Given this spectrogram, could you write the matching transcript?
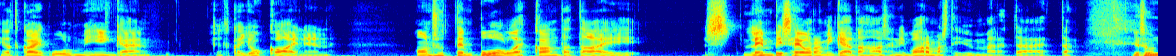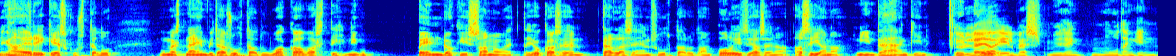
jotka ei kuulu mihinkään, jotka jokainen on sitten puoluekanta tai lempiseura, mikä tahansa, niin varmasti ymmärtää. Että... Ja se on ihan eri keskustelu. Mun mielestä näihin pitää suhtautua vakavasti, niin kuin Pendoki sanoi, että jokaiseen tällaiseen suhtaudutaan poliisiasena asiana, niin tähänkin. Kyllä, Oli... ja Ilves muutenkin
